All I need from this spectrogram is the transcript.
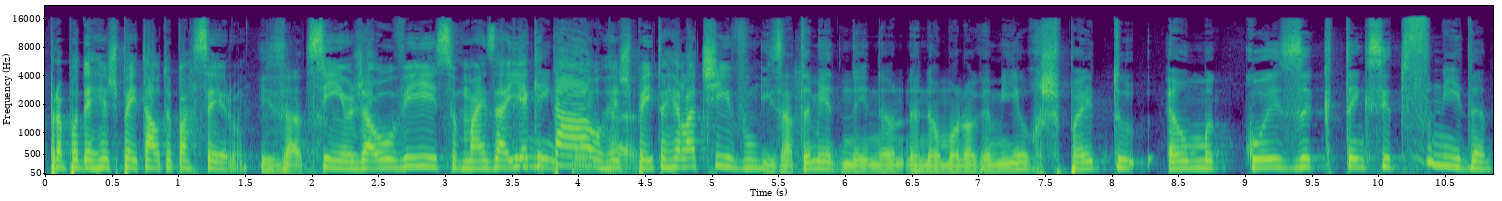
Pra poder respeitar o teu parceiro. Exato. Sim, eu já ouvi isso, mas aí é que tá, o conta- respeito é relativo. Exatamente, nem na, na não monogamia o respeito é uma coisa que tem que ser definida.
